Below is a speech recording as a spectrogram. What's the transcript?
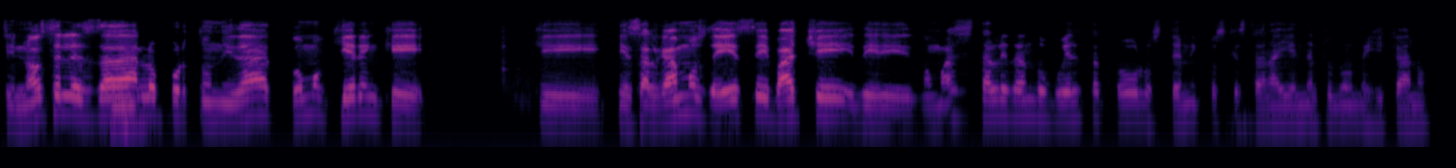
Si no se les da la oportunidad, ¿cómo quieren que, que, salgamos de ese bache de nomás estarle dando vuelta a todos los técnicos que están ahí en el fútbol mexicano?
